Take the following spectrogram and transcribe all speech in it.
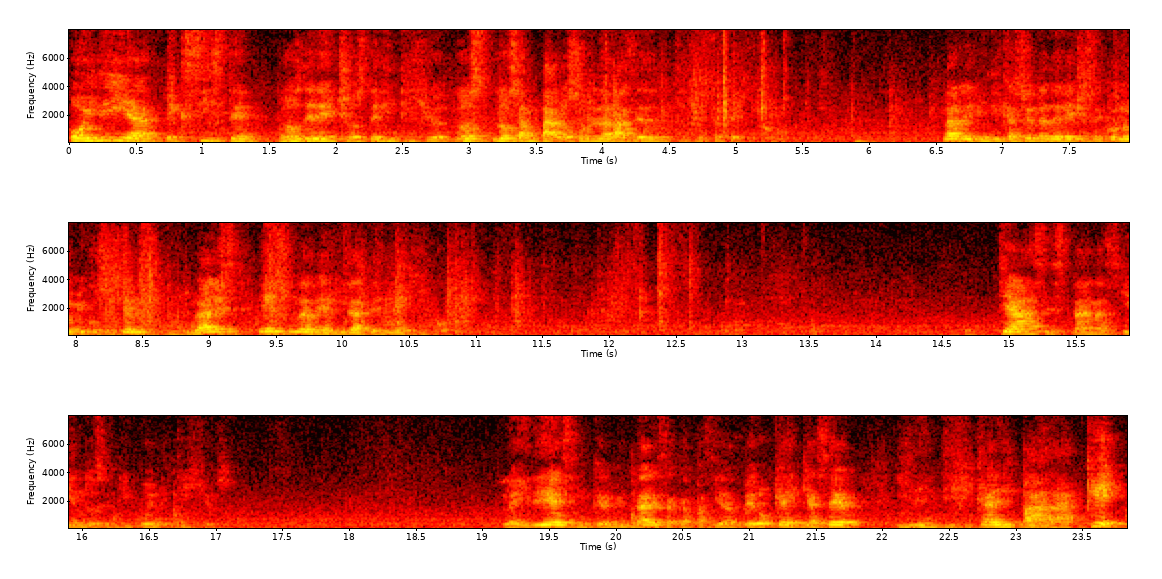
Hoy día existen los derechos de litigio, los, los amparos sobre la base del litigio estratégico. La reivindicación de derechos económicos, sociales y culturales es una realidad en México. Ya se están haciendo ese tipo de litigios. La idea es incrementar esa capacidad, pero ¿qué hay que hacer? Identificar el para qué.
